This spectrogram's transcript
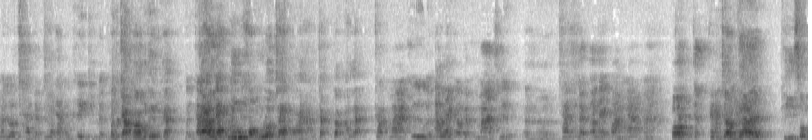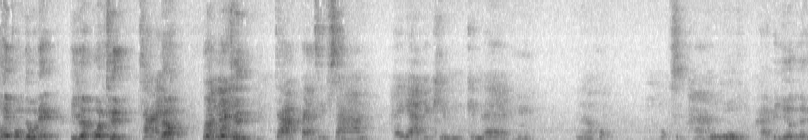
มันรสชาติแบบนี้ครันะบมันเคยกินแบบนี้มันกลับมาวันนี้ครับมันการมรับรู้ของรสชาติของอาหารกลับกลับมาแล้วกลับมาคืออะไรก็แบบมาเถอะอ่าฮะฉันแบบอะไรขวางหน้ามาเพราะจัดผกามรจำได้ พี่ส่งให้ผมดูเนี่ยพี่เริ่มอ้วนขึ้นใช่เนาะเริ่มอ้วนขึ้น จาก 83 ให้ยาไปเข็มเข็มแรก อืมเหลือ6 65โอ้โหหายไปเยอะเลย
